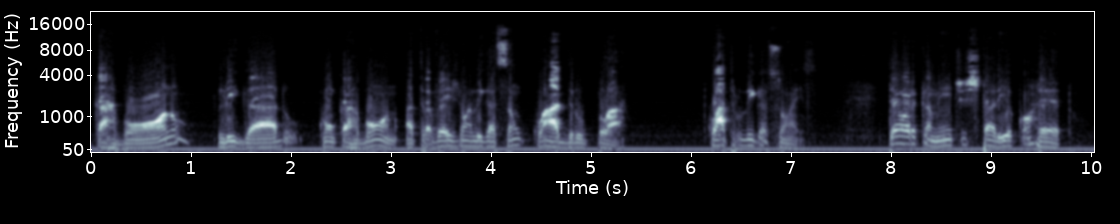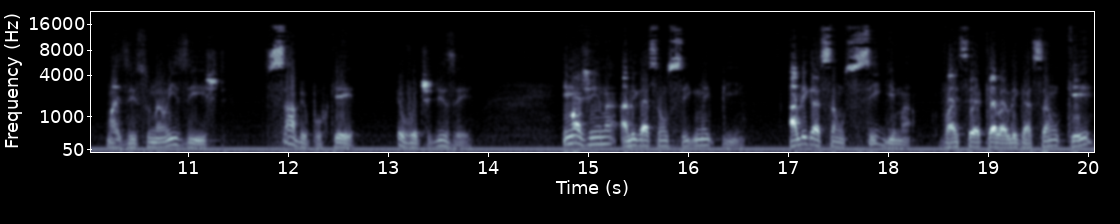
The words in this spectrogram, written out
carbono ligado com carbono através de uma ligação quádrupla. Quatro ligações. Teoricamente estaria correto, mas isso não existe. Sabe o porquê? Eu vou te dizer. Imagina a ligação sigma e pi. A ligação sigma vai ser aquela ligação que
